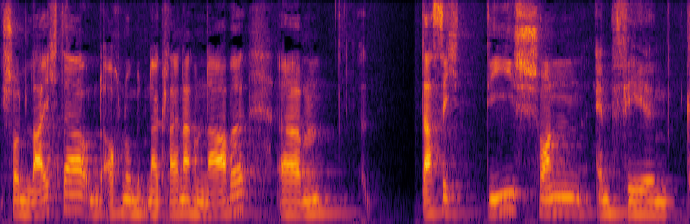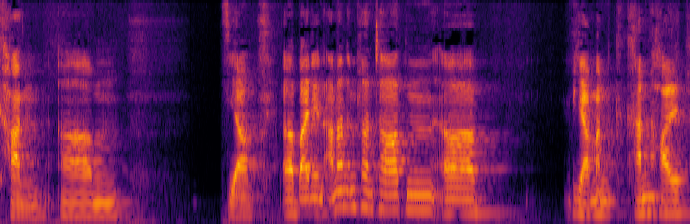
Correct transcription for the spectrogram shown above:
schon leichter und auch nur mit einer kleineren Narbe, ähm, dass ich die schon empfehlen kann. Ähm, ja, äh, bei den anderen Implantaten, äh, ja, man kann halt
